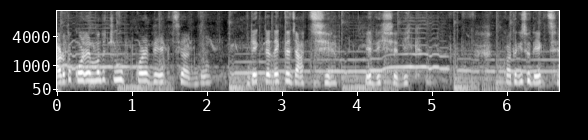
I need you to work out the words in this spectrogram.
আরও তো কোলের মধ্যে চুপ করে দেখছে একদম। দেখতে দেখতে যাচ্ছে এদিক সেদিক। কত কিছু দেখছে।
